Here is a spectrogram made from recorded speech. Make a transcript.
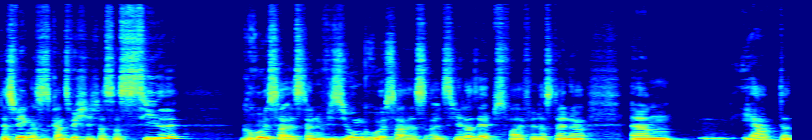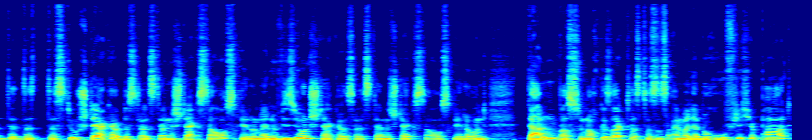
deswegen ist es ganz wichtig, dass das Ziel größer ist, deine Vision größer ist als jeder Selbstzweifel, dass deine, ähm, ja, dass, dass, dass du stärker bist als deine stärkste Ausrede und deine Vision stärker ist als deine stärkste Ausrede. Und dann, was du noch gesagt hast, das ist einmal der berufliche Part,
